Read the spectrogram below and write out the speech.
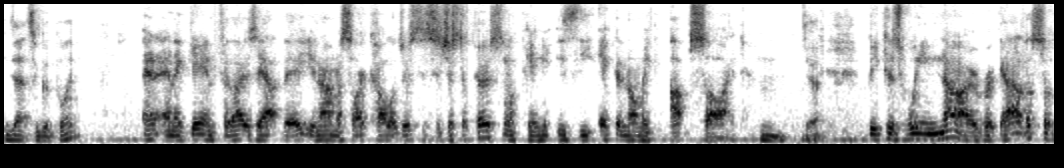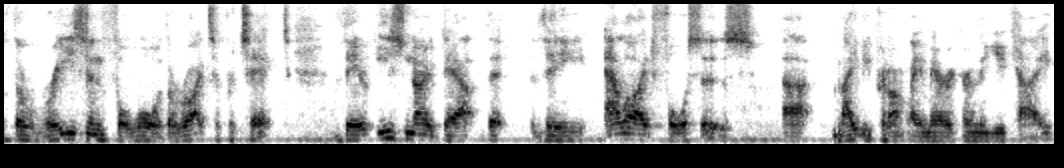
That's a good point. And, and again, for those out there, you know, I'm a psychologist, this is just a personal opinion, is the economic upside. Hmm. Yeah. Because we know, regardless of the reason for war, the right to protect, there is no doubt that the Allied forces, uh, maybe predominantly America and the UK,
